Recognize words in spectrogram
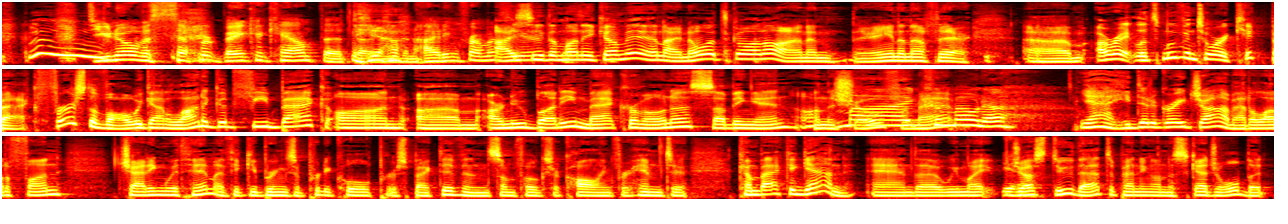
Woo! do you know of a separate bank account that uh, Yeah. you've been hiding from us? I here? see the money come in. I know what's going on, and there ain't enough there. Um, all right, let's move into our kickback. First of all, we got a lot of good feedback on um, our new buddy Matt Cremona subbing in on the show for Matt. Cremona. Yeah, he did a great job. Had a lot of fun chatting with him. I think he brings a pretty cool perspective, and some folks are calling for him to come back again. And uh, we might just do that depending on the schedule. But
